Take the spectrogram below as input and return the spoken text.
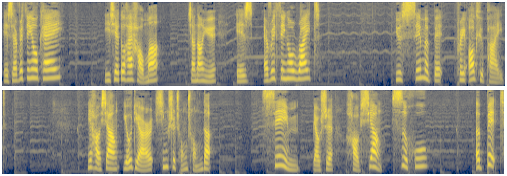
Is everything okay? 一切都还好吗？相当于 Is everything all right? You seem a bit preoccupied. 你好像有点儿心事重重的。Seem 表示好像、似乎，a bit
